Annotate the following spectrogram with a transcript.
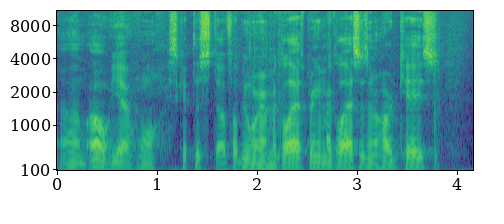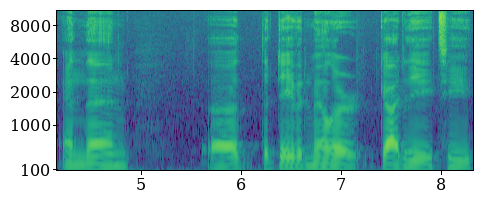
Um, oh yeah, well, skip this stuff. I'll be wearing my glass, bringing my glasses in a hard case, and then uh, the David Miller Guide to the AT,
